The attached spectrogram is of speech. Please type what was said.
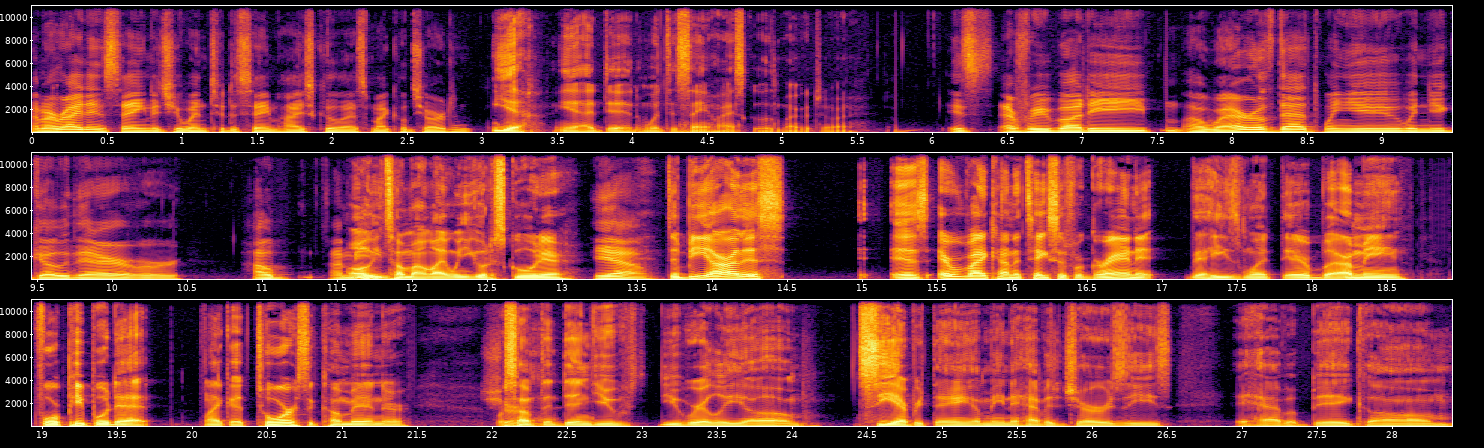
Am I right in saying that you went to the same high school as Michael Jordan? Yeah, yeah, I did. Went to the same high school as Michael Jordan. Is everybody aware of that when you when you go there, or how? I mean, oh, you talking about like when you go to school there? yeah, to be honest, is everybody kind of takes it for granted that he's went there. But I mean, for people that like a tourist to come in or, sure. or something, then you you really um, see everything. I mean, they have his jerseys, they have a big um,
